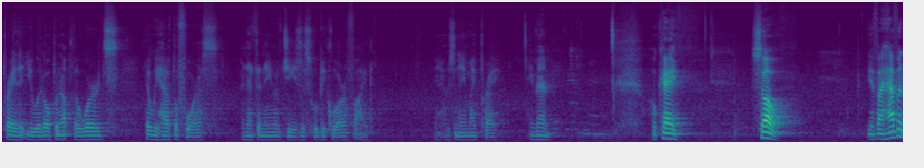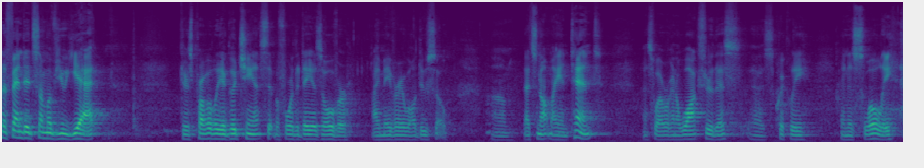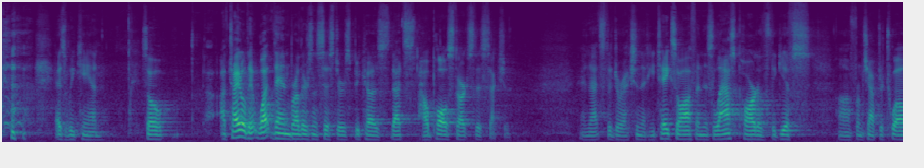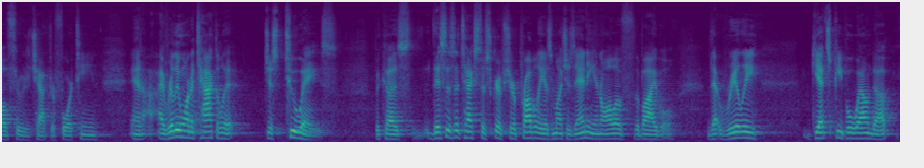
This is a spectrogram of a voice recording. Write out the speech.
Pray that you would open up the words that we have before us and that the name of Jesus will be glorified. In whose name I pray. Amen. Okay. So, if I haven't offended some of you yet, there's probably a good chance that before the day is over, I may very well do so. Um, that's not my intent. That's why we're going to walk through this as quickly and as slowly as we can. So I've titled it, What Then, Brothers and Sisters, because that's how Paul starts this section. And that's the direction that he takes off in this last part of the gifts uh, from chapter 12 through to chapter 14. And I really want to tackle it just two ways because this is a text of Scripture, probably as much as any in all of the Bible, that really gets people wound up,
